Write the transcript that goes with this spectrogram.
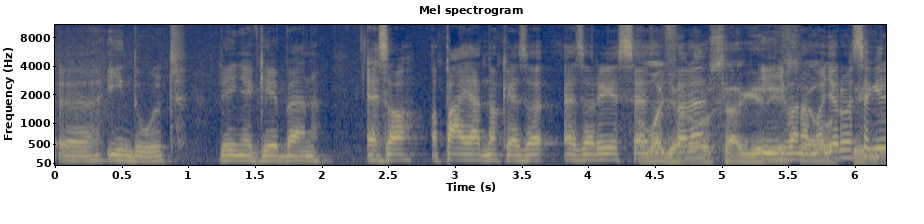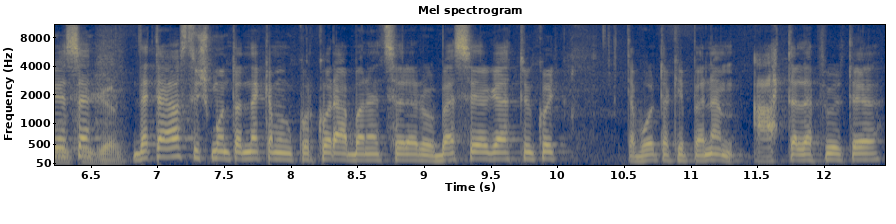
uh, indult lényegében ez a, a pályádnak ez a, ez a része. A magyarországi fele. része. Így van, a magyarországi indult, része. Igen. De te azt is mondtad nekem, amikor korábban egyszer erről beszélgettünk, hogy te voltak éppen nem áttelepültél,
